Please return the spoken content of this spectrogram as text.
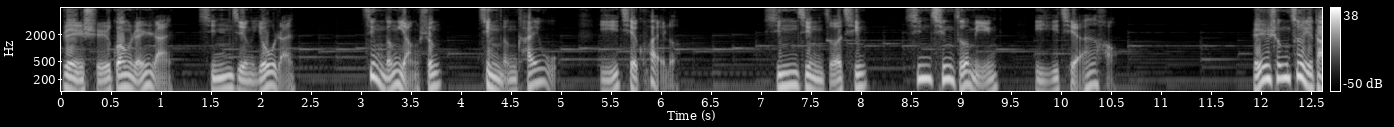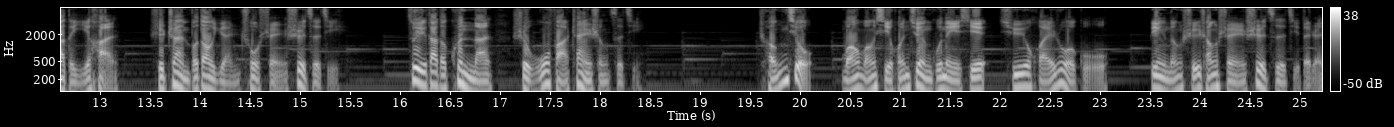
任时光荏苒，心静悠然。静能养生，静能开悟，一切快乐。心静则清，心清则明，一切安好。人生最大的遗憾是站不到远处审视自己，最大的困难是无法战胜自己。成就往往喜欢眷顾那些虚怀若谷。并能时常审视自己的人，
